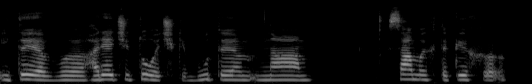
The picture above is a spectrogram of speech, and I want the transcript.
йти в гарячі точки, бути на самих таких е,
